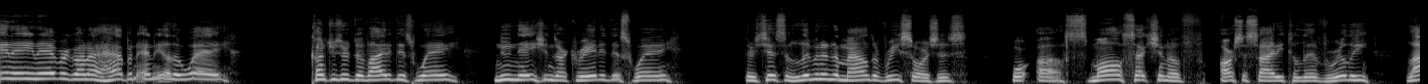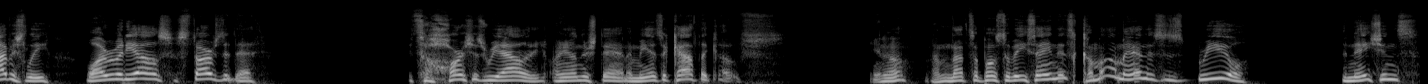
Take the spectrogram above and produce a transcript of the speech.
It ain't ever going to happen any other way. Countries are divided this way, new nations are created this way. There's just a limited amount of resources for a small section of our society to live really lavishly while everybody else starves to death. It's the harshest reality. I understand. And me as a Catholic, oh, you know, I'm not supposed to be saying this. Come on, man. This is real. The nation's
